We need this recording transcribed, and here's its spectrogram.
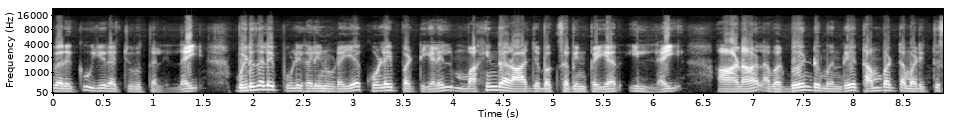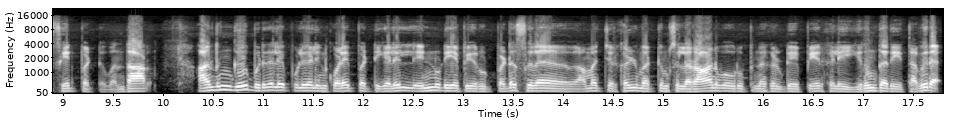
இவருக்கு உயிர் அச்சுறுத்தல் இல்லை. விடுதலை புலிகளினுடைய கொலைப்பட்டியலில் மஹிந்த ராஜபக்சவின் பெயர் இல்லை. ஆனால் அவர் வேண்டுமென்றே தம்பட்டம் அடித்து செயற்பட்டு வந்தார். அங்கு விடுதலை புலிகளின் கொலைப்பட்டியலில் என்னுடைய பெயர் உட்பட சில அமைச்சர்கள் மற்றும் சில இராணுவ உறுப்பினர்களுடைய பெயர்களே இருந்ததை தவிர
